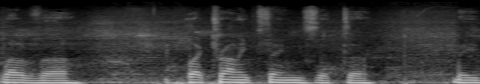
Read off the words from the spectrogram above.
a lot of uh, electronic things that uh, made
